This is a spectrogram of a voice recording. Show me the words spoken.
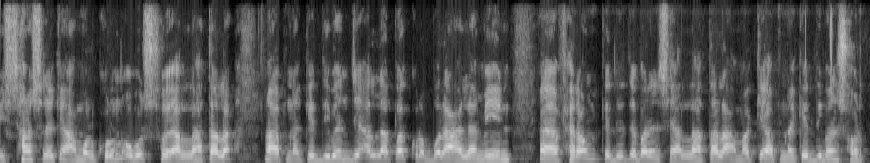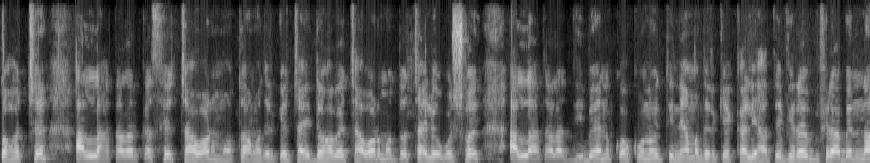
বিশ্বাস রেখে আমল করুন। অবশ্যই আল্লাহ তালা আপনাকে দিবেন যে আল্লাহ পাক রব্বুল আলমিন ফেরাউনকে দিতে পারেন সে আল্লাহ তালা আমাকে আপনাকে দিবেন। শর্ত হচ্ছে আল্লাহ তালার কাছে চাওয়ার মতো আমাদেরকে চাইতে হবে। চাওয়ার মতো চাইলে অবশ্যই আল্লাহ তালা দিবেন, কখনোই তিনি আমাদেরকে খালি হাতে ফিরা, ফিরাবেন না।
